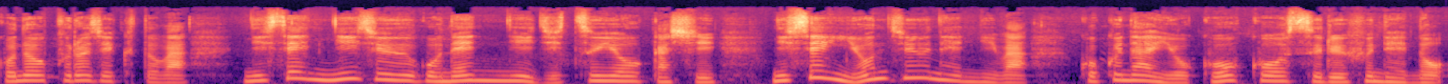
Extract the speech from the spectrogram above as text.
このプロジェクトは2025年に実用化し2040年には国内を航行する船の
